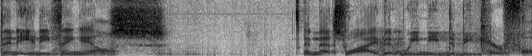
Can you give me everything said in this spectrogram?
than anything else. And that's why that we need to be careful.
